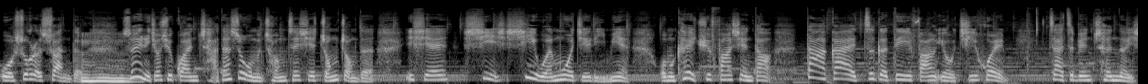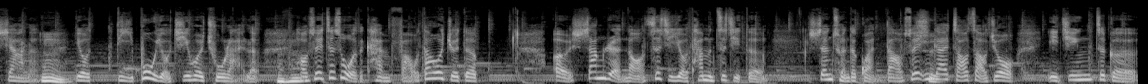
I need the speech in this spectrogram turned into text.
我说了算的，嗯、所以你就去观察。但是我们从这些种种的一些细细微末节里面，我们可以去发现到，大概这个地方有机会在这边撑了一下了，嗯，有底部有机会出来了，嗯、好，所以这是我的看法，我倒会觉得，呃，商人哦自己有他们自己的生存的管道，所以应该早早就已经这个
